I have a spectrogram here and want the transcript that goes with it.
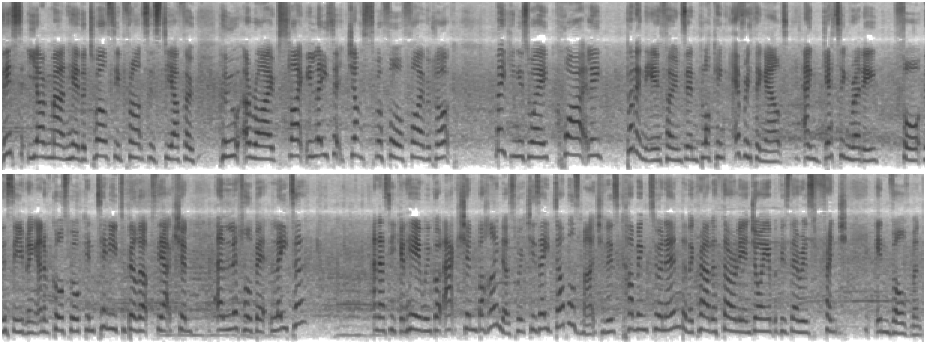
this young man here, the 12 seed Francis Tiafoe, who arrived slightly later, just before five o'clock, making his way quietly, putting the earphones in, blocking everything out, and getting ready for this evening. And of course, we'll continue to build up to the action a little bit later. And as you can hear, we've got action behind us, which is a doubles match that is coming to an end, and the crowd are thoroughly enjoying it because there is French involvement.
